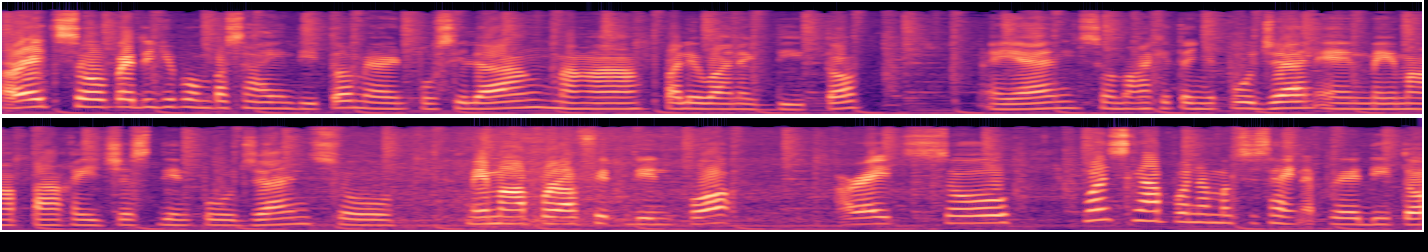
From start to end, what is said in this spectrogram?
Alright, so pwede nyo pong basahin dito. Meron po silang mga paliwanag dito. Ayan, so makikita nyo po dyan and may mga packages din po dyan. So, may mga profit din po. Alright, so once nga po na magsasign up kayo dito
